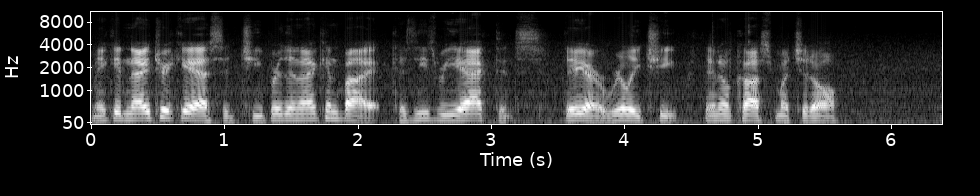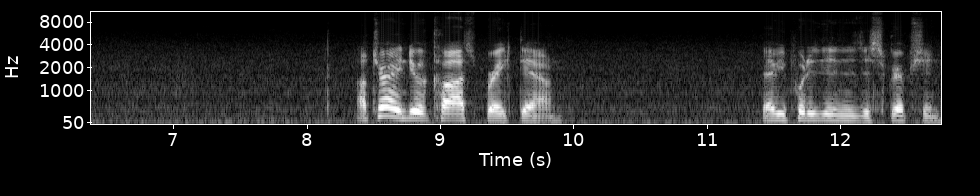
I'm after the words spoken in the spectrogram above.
Making nitric acid cheaper than I can buy it because these reactants, they are really cheap. They don't cost much at all. I'll try and do a cost breakdown. Maybe put it in the description.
